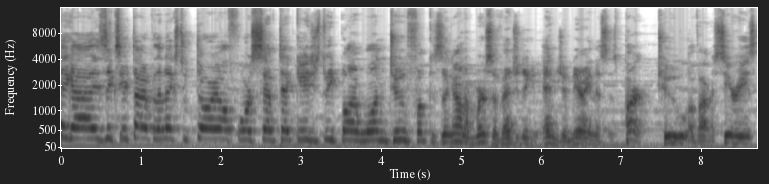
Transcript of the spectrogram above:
Hey guys, Zix here, time for the next tutorial for Sevtech Ages 3.12, focusing on immersive engineering. This is part two of our series.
